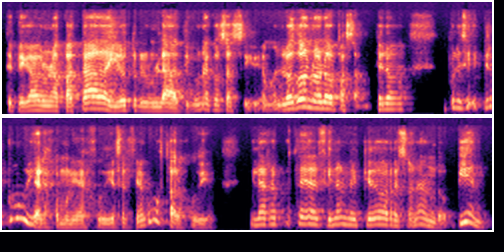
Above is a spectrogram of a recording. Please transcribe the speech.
te pegaban una patada y el otro en un látigo, una cosa así. Digamos. Los dos no lo pasaban, pero, pero ¿cómo vivían las comunidades judías al final? ¿Cómo estaba el judío? Y la respuesta al final me quedó resonando. Bien.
